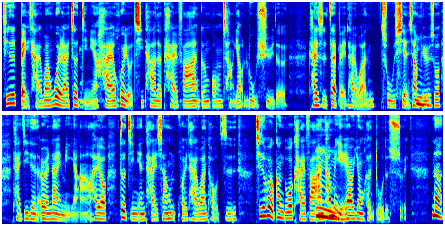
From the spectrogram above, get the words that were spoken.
其实北台湾未来这几年还会有其他的开发案跟工厂要陆续的。开始在北台湾出现，像比如说台积电的二奈米啊，还有这几年台商回台湾投资，其实会有更多开发案，他们也要用很多的水。那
